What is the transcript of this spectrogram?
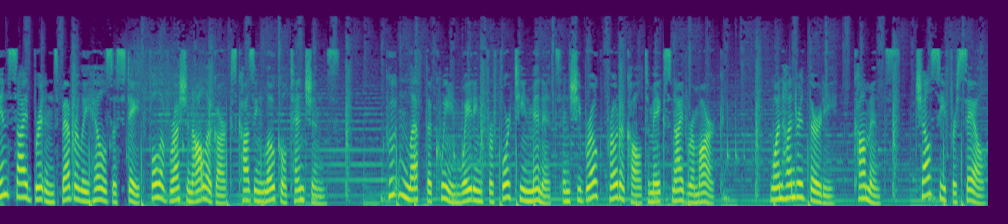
Inside Britain's Beverly Hills estate full of Russian oligarchs causing local tensions. Putin left the Queen waiting for 14 minutes and she broke protocol to make snide remark. 130. Comments. Chelsea for sale.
